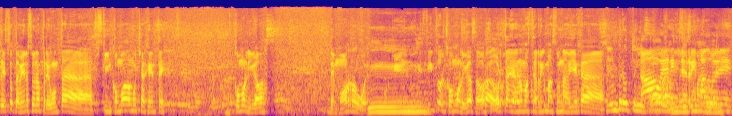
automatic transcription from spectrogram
Esto también es una pregunta pues, que incomoda a mucha gente. ¿Cómo ligabas? De morro, güey. Porque es muy Mm. distinto el cómo ligas ahora. Ahorita ya nomás te rimas una vieja. Siempre he utilizado No, güey, ni te misma, rimas, güey.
